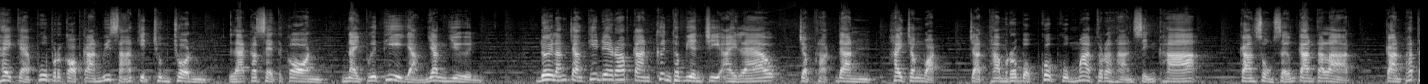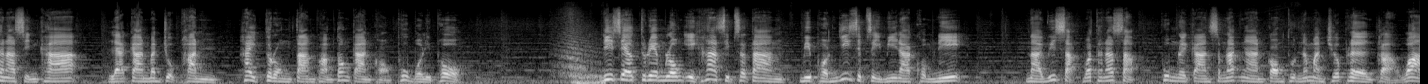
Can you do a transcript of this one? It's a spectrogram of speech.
ให้แก่ผู้ประกอบการวิสาหกิจชุมชน และเกษตรกรในพื้นที่อย่างยั่งยืน โดยหลังจากที่ได้รับการขึ้นทะเบียน GI แล้ว จะผลักดันให้จังหวัดจัดทำระบบควบคุมมาตรฐานสินค้า การส่งเสริมการตลาด การพัฒนาสินค้า และการบรรจุภัณฑ์ให้ตรงตามความต้องการของผู้บริโภค ดีเซลเตรียมลงอีก 50 สตางค์มีผล 24 มีนาคมนี้ นายวิศักดิ์วัฒนศัพท์ผู้อำนวยการสำนักงานกองทุนน้ำมันเชื้อเพลิงกล่าวว่า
